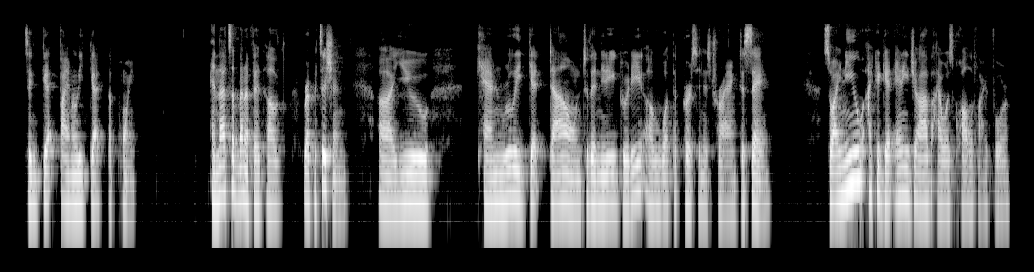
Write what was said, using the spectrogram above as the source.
to get finally get the point. And that's a benefit of repetition. Uh, you can really get down to the nitty gritty of what the person is trying to say. So I knew I could get any job I was qualified for.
